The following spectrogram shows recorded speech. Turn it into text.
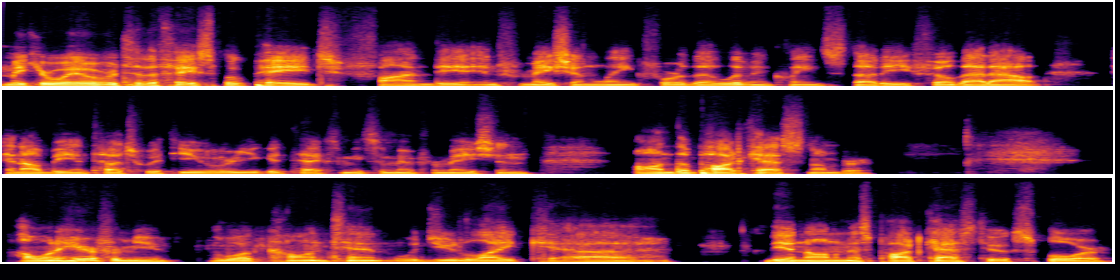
make your way over to the Facebook page, find the information link for the Living Clean study, fill that out, and I'll be in touch with you. Or you could text me some information on the podcast number. I want to hear from you. What content would you like uh, the anonymous podcast to explore.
